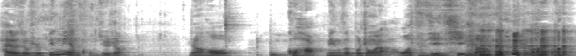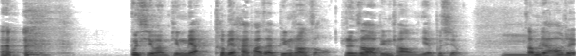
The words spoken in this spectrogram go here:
还有就是冰面恐惧症，然后（括号名字不重要了，我自己起的）。不喜欢冰面，特别害怕在冰上走，人造的冰场也不行。嗯咱们聊聊这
